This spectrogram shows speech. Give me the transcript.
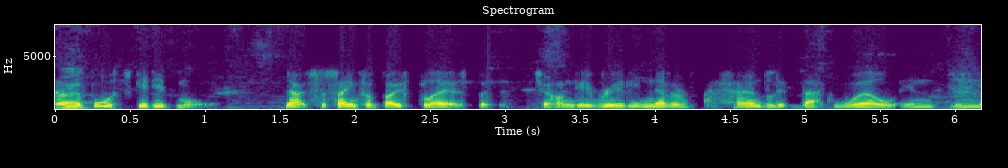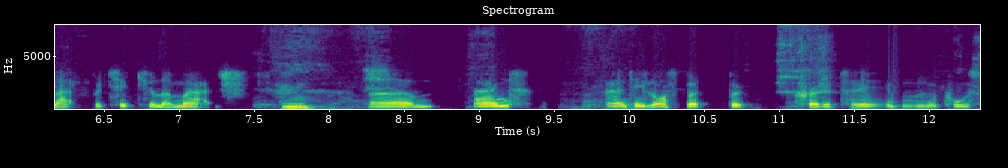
and right. the ball skidded more. Now it's the same for both players, but Jahangir really never handled it that well in in that particular match. Hmm. Um, and and he lost. But but credit to him, of course,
